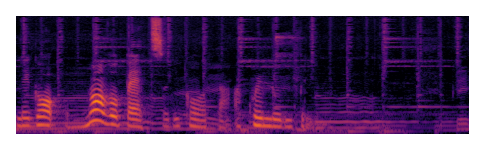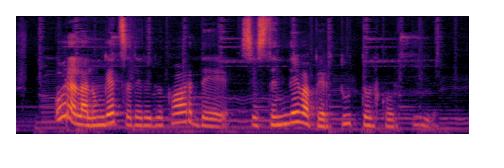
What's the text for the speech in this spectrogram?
Legò un nuovo pezzo di corda a quello di prima. Ora la lunghezza delle due corde si estendeva per tutto il cortile.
